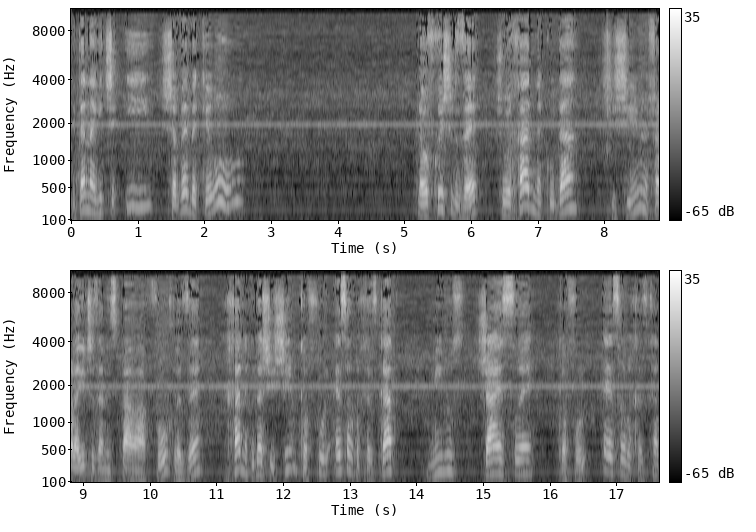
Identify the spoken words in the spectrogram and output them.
ניתן להגיד ש-E שווה בקירוב להופכי של זה, שהוא 1.60, אפשר להגיד שזה המספר ההפוך לזה, 1.60 כפול 10 בחזקת מינוס 19 כפול 10 בחזקת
